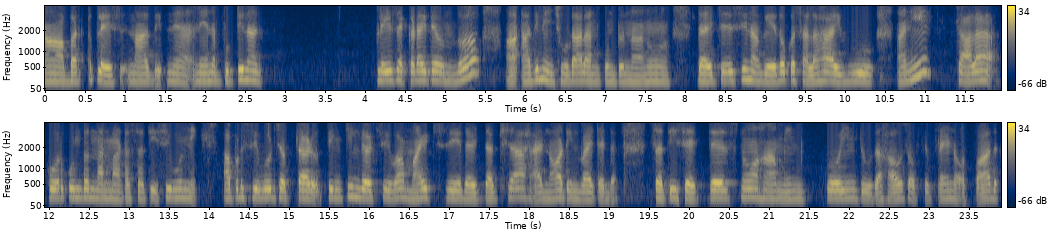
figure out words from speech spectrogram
నా బర్త్ ప్లేస్ నాది నేను పుట్టిన ప్లేస్ ఎక్కడైతే ఉందో అది నేను చూడాలనుకుంటున్నాను. దయచేసి నాకు ఏదో ఒక సలహా ఇవ్వు అని చాలా కోరుకుంటుంది అనమాట సతీ శివుణ్ణి. అప్పుడు శివుడు చెప్తాడు thinking that Shiva might say that Daksha had not invited the Sati said there's no harm in going to the house of you friend of father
